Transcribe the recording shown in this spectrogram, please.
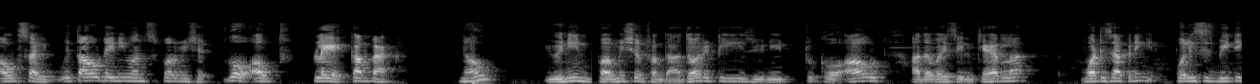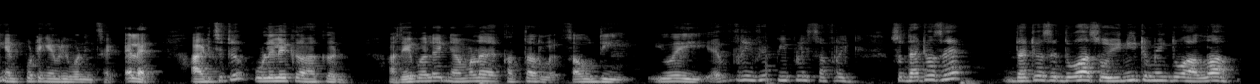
outside without anyone's permission. Go out, play, come back. Now you need permission from the authorities, you need to go out. Otherwise, in Kerala, what is happening? Police is beating and putting everyone inside. അല്ലേ അടിച്ചിട്ട് ഉള്ളിലേക്ക് ആക്കുകയാണ് അതേപോലെ നമ്മള് ഖത്തറില് സൗദി യു എ എവറി പീപ്പിൾ ഇസ് സഫറിങ് സോ ദാറ്റ് വാസ് എ that was a dua so you need to make dua allah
